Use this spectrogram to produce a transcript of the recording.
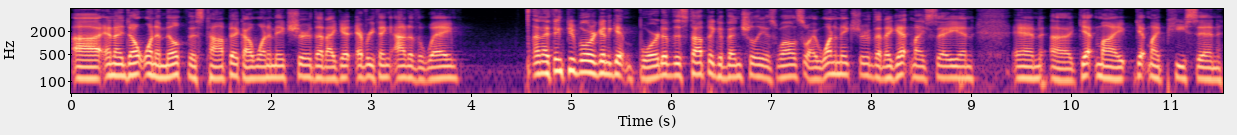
uh, and I don't want to milk this topic. I want to make sure that I get everything out of the way and I think people are going to get bored of this topic eventually as well. So I want to make sure that I get my say in and uh, get my get my piece in.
